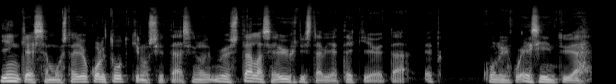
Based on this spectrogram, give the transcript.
Jenkeissä muista joku oli tutkinut sitä ja siinä oli myös tällaisia yhdistäviä tekijöitä, että kun oli niin kuin esiintyjä,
